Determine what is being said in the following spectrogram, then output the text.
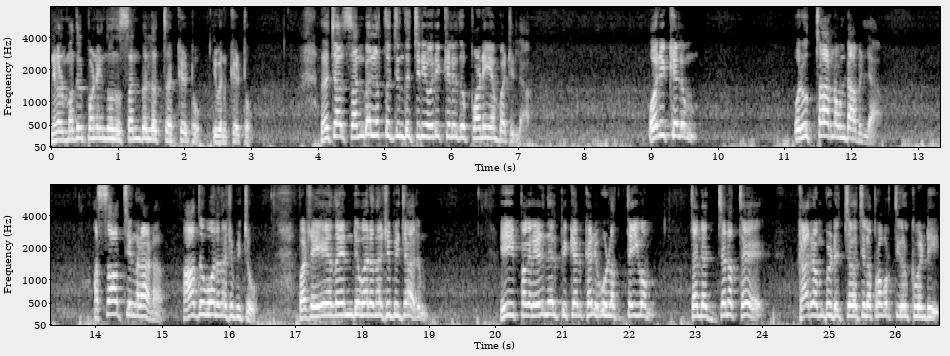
നിങ്ങൾ മതിൽ പണിയുന്നു എന്ന് സൻബല്ലത്ത് കേട്ടു. ഇവൻ കേട്ടു. എന്നുവെച്ചാൽ സൻബല്ലത്ത് ചിന്തിച്ചിനി ഒരിക്കലും ഇത് പണിയാൻ പറ്റില്ല. ഒരിക്കലും ഒരു ഉദ്ധാരണം ഉണ്ടാവില്ല. അസാധ്യങ്ങളാണ്. അതുപോലെ നശിപ്പിച്ചു. പക്ഷേ ഏതെന്റ് വരെ നശിപ്പിച്ചാലും ഈ പകൽ എഴുന്നേൽപ്പിക്കാൻ കഴിവുള്ള ദൈവം തന്റെ ജനത്തെ കരം പിടിച്ച് ചില പ്രവൃത്തികൾക്ക് വേണ്ടി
